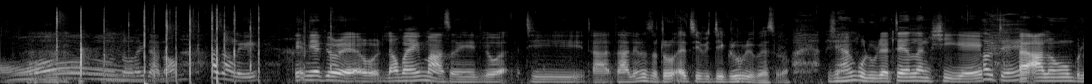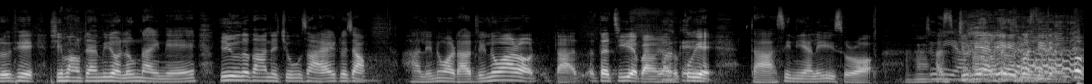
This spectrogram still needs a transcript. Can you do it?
ဩတော်လိုက်တာနော်အဲ့ကြောင့်လေ ဒီအမြဲပြောတယ်ဟိုနောက်ပိုင်းမှာဆိုရင်ဒီလိုဒီဒါဒါလည်းလို့ဆိုတို့ activity group တွေပဲဆိုတော့အရန်ကိုလူတဲ့ talent ရှိရဲအဲအားလုံးဘယ်လိုဖြစ်ရင်မောင်တန်းပြီးတော့လုံနိုင်တယ်ရိုးရိုးသားသားနဲ့စူးစားရတဲ့အတွက်ကြောင့်ဟာလင်းတော့ဒါလင်းတော့ကတော့ဒါအသက်ကြီးတဲ့အပိုင်းကိုရောက်တော့ကိုယ့်ရဲ့ဒါ senior လေးဆိုတော့ဂျူနီယာလေးကိုစီးတယ်ဟုတ်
